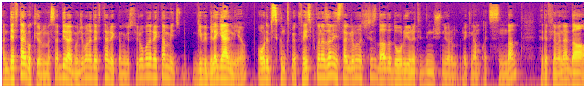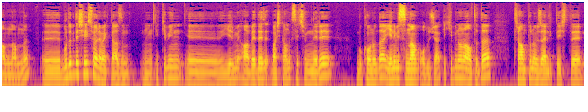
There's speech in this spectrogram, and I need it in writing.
Hani defter bakıyorum mesela. Bir ay boyunca bana defter reklamı gösteriyor. O bana reklam gibi bile gelmiyor. Orada bir sıkıntım yok. Facebook'a nazaran Instagram'ın açıkçası daha da doğru yönetildiğini düşünüyorum reklam açısından. Hedeflemeler daha anlamlı. Ee, burada bir de şey söylemek lazım. 2020 ABD başkanlık seçimleri bu konuda yeni bir sınav olacak. 2016'da Trump'ın özellikle işte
